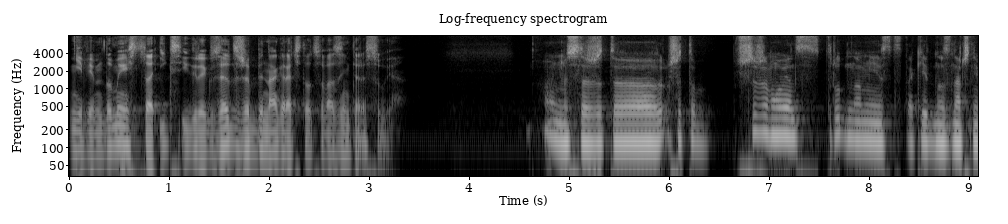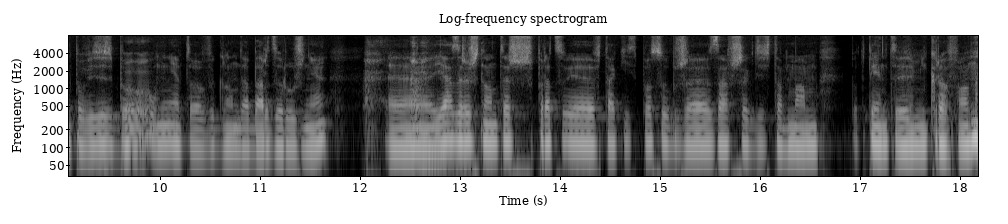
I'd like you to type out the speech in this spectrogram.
nie wiem, do miejsca XYZ, żeby nagrać to, co Was interesuje? No, myślę, że to, że to szczerze mówiąc, trudno mi jest tak jednoznacznie powiedzieć, bo mhm. u mnie to wygląda bardzo różnie. E, ja zresztą też pracuję w taki sposób, że zawsze gdzieś tam mam podpięty mikrofon,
